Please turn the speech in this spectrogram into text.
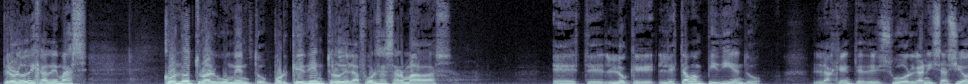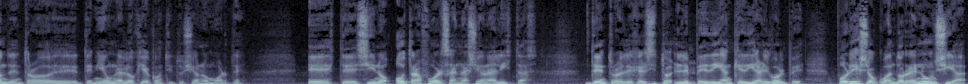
Pero lo deja además con otro argumento, porque dentro de las Fuerzas Armadas, este, lo que le estaban pidiendo la gente de su organización dentro de, tenía una logia Constitución o Muerte, este, sino otras fuerzas nacionalistas dentro del ejército le pedían que diera el golpe. Por eso cuando renuncia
